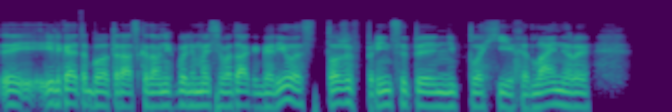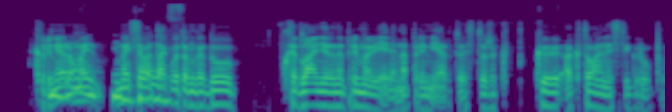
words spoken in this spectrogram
э, или когда это был раз, когда у них были Massive Attack и Gorillaz, тоже, в принципе, неплохие хедлайнеры. К примеру, да, Massive Attack в этом году хедлайнеры на Примавере, например, то есть тоже к, актуальности группы.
